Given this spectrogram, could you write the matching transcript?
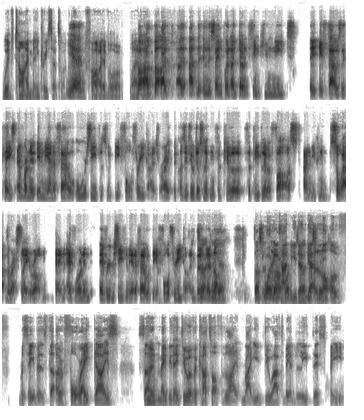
with time increase that to like Yeah. a four five or whatever. But I, but I, I, at the, in the same point, I don't think you need. If that was the case, everyone in the NFL, all receivers would be four three guys, right? Because if you're just looking for pure for people who are fast and you can sort out the rest later on, then everyone in every receiver in the NFL would be a four three guy. But they're Exactly. not. Yeah. That's At the why same time, you don't get than a lot of receivers that are four eight guys. So Mm. maybe they do have a cutoff of like, right, you do have to be at least this speed.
